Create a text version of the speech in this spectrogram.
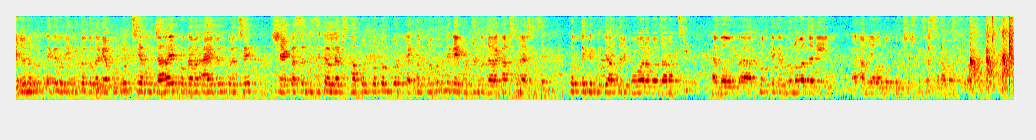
এই জন্য প্রত্যেকের প্রতি কৃতজ্ঞতা জ্ঞাপন করছি এবং যারা এই প্রোগ্রামের আয়োজন করেছে, শেখ রাসেল ডিজিটাল ল্যাব স্থাপন প্রকল্প একদম প্রথম থেকে এই পর্যন্ত যারা কাজ করে আসতেছে, প্রত্যেকের প্রতি আন্তরিক মোবারকবাদ জানাচ্ছি এবং প্রত্যেকের ধন্যবাদ জানিয়ে আমি আমার বক্তব্য শেষ করছি। আসসালামু আলাইকুম।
